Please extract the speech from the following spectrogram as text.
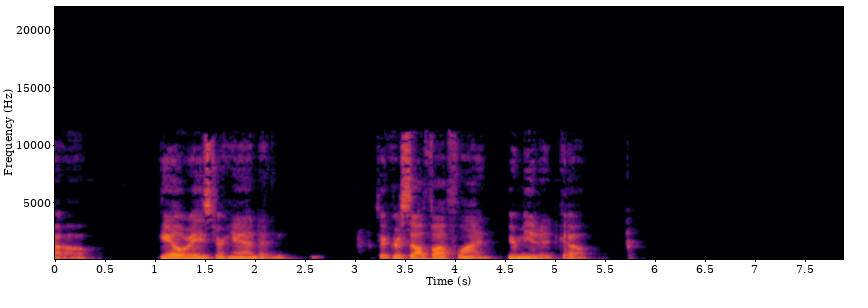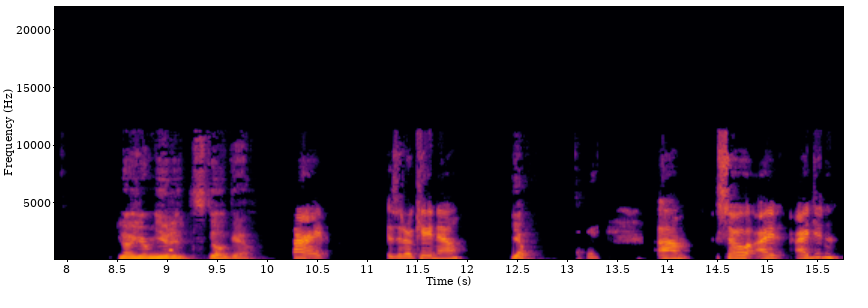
Uh oh. Gail raised her hand and took herself offline. You're muted. Go. No, you're muted still, Gail. All right. Is it okay now? Yep. Okay. Um, so I I didn't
